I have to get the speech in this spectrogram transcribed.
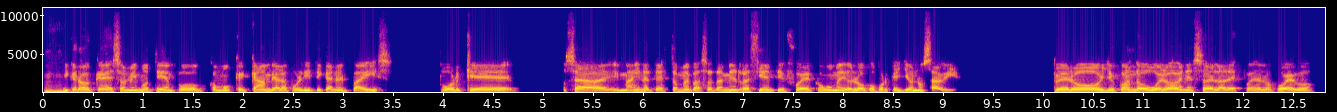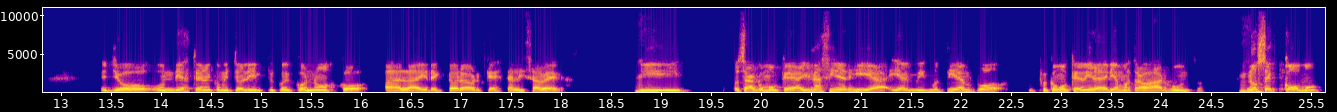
Y creo que eso al mismo tiempo como que cambia la política en el país, porque, o sea, imagínate, esto me pasó también reciente y fue como medio loco porque yo no sabía. Pero yo cuando vuelvo a Venezuela después de los Juegos, yo un día estoy en el Comité Olímpico y conozco a la directora de orquesta, Elisa Vegas. Y, o sea, como que hay una sinergia y al mismo tiempo fue como que, mira, deberíamos trabajar juntos. No sé cómo,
